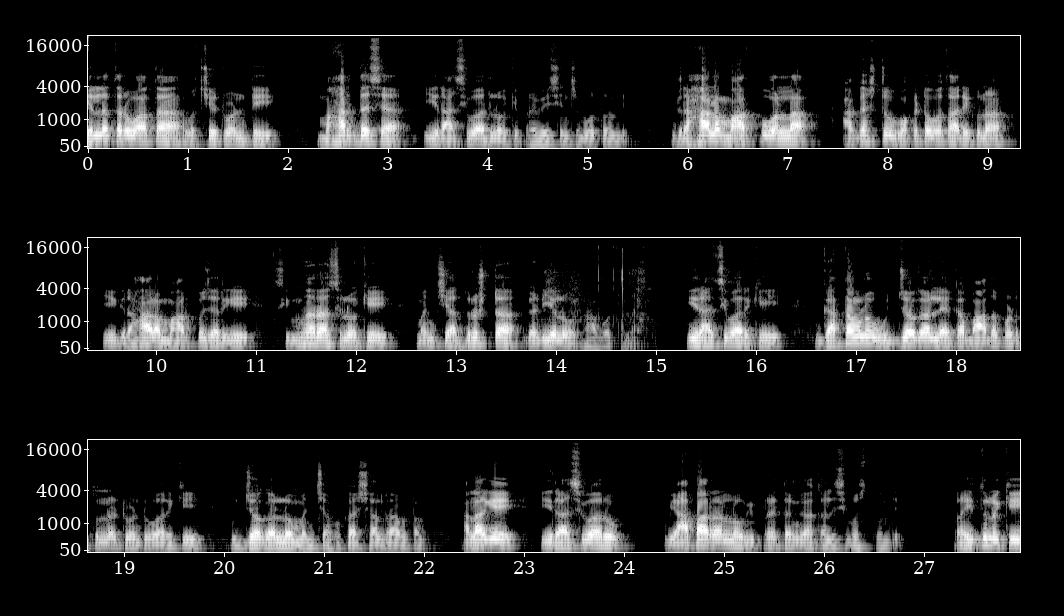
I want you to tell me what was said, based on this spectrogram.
ఏళ్ళ తర్వాత వచ్చేటువంటి మహర్దశ ఈ రాశివారిలోకి ప్రవేశించబోతోంది. గ్రహాల మార్పు వల్ల ఆగస్టు ఒకటవ తారీఖున ఈ గ్రహాల మార్పు జరిగి సింహరాశిలోకి మంచి అదృష్ట గడియలు రాబోతున్నాయి. ఈ రాశి వారికి గతంలో ఉద్యోగాలు లేక బాధపడుతున్నటువంటి వారికి ఉద్యోగాల్లో మంచి అవకాశాలు రావటం అలాగే ఈ రాశివారు వ్యాపారాల్లో విపరీతంగా కలిసి వస్తుంది. రైతులకి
